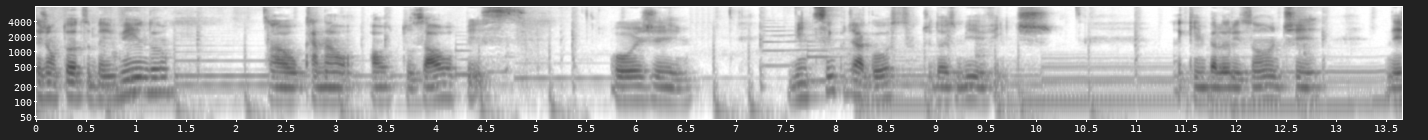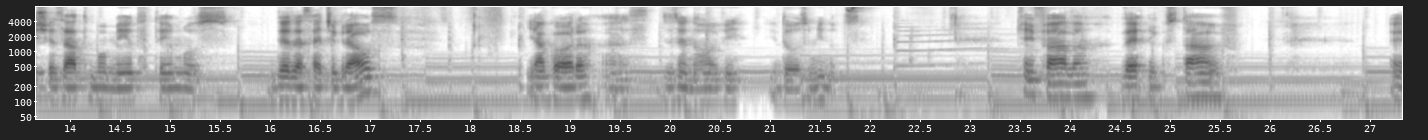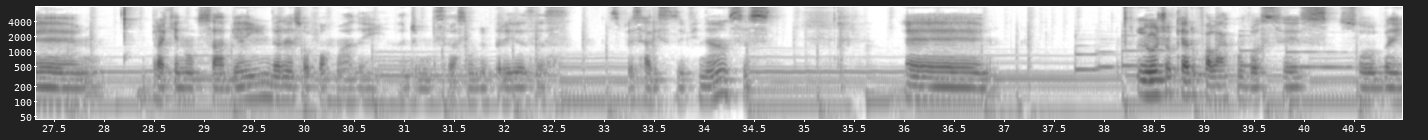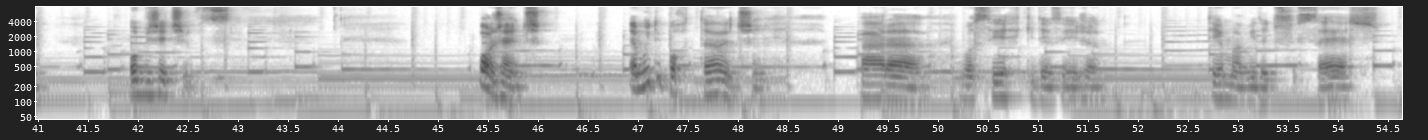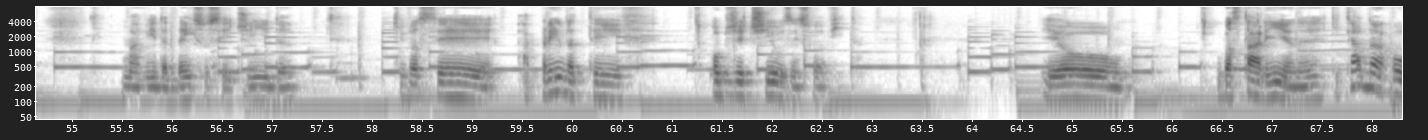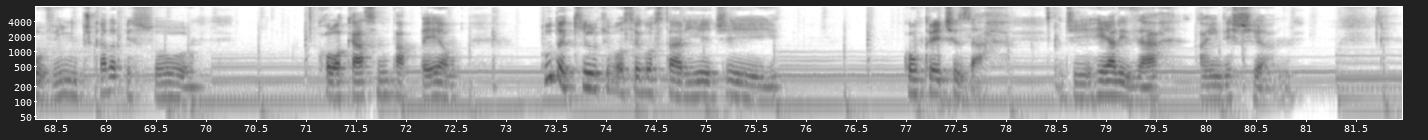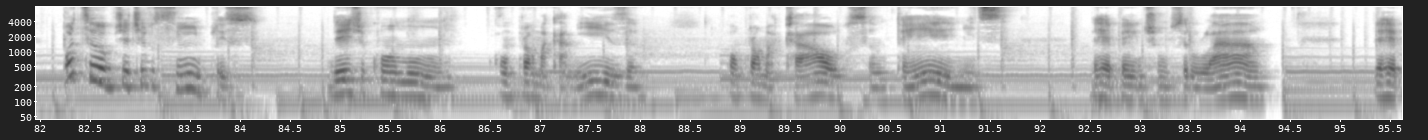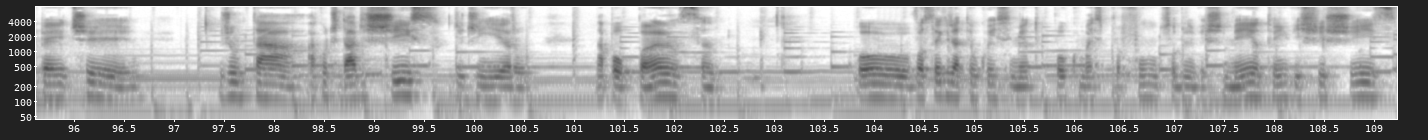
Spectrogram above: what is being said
Sejam todos bem-vindos ao canal Altos Alpes. Hoje, 25 de agosto de 2020. Aqui em Belo Horizonte, neste exato momento, temos 17 graus e agora às 19 e 12 minutos. Quem fala, Werner Gustavo. É, Para quem não sabe ainda, né, sou formado em administração de empresas, especialistas em finanças. É, e hoje eu quero falar com vocês sobre objetivos. Bom, gente, é muito importante para você que deseja ter uma vida de sucesso, uma vida bem sucedida, que você aprenda a ter objetivos em sua vida. Eu gostaria, né, que cada ouvinte, cada pessoa colocasse no papel tudo aquilo que você gostaria de concretizar, de realizar ainda este ano. Pode ser um objetivo simples, desde como comprar uma camisa, comprar uma calça, um tênis, de repente um celular, de repente juntar a quantidade X de dinheiro na poupança, ou você que já tem um conhecimento um pouco mais profundo sobre investimento, investir X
